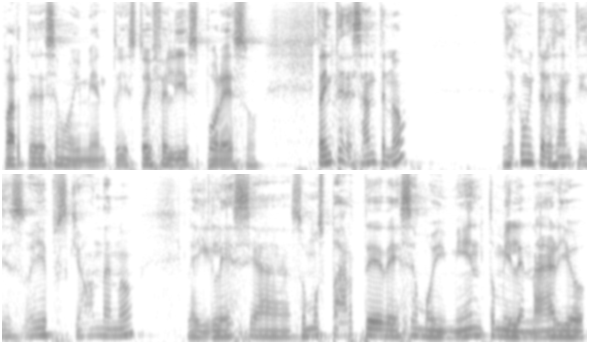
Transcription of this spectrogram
parte de ese movimiento, y estoy feliz por eso. Está interesante, ¿no? Está como interesante y dices, oye, pues qué onda, ¿no? La iglesia, somos parte de ese movimiento milenario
